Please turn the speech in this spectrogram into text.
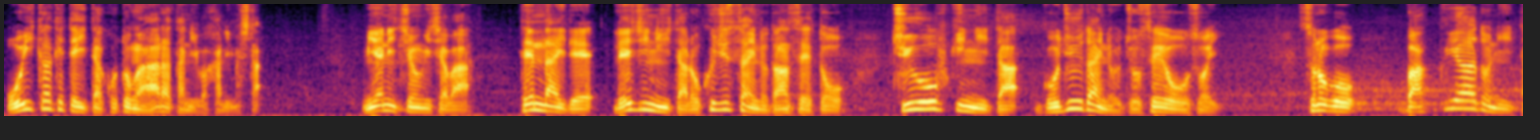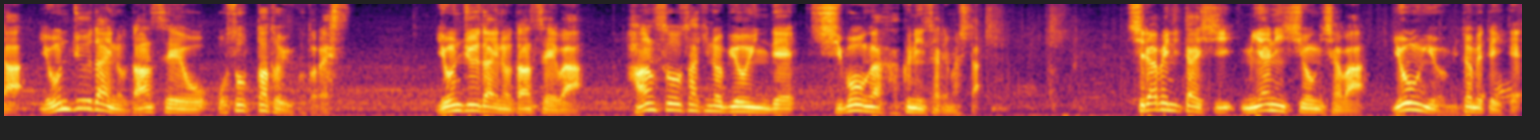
追いかけていたことが新たに分かりました。宮日容疑者は、店内でレジにいた60歳の男性と、中央付近にいた50代の女性を襲い、その後、バックヤードにいた40代の男性を襲ったということです。40代の男性は、搬送先の病院で死亡が確認されました。調べに対し宮西容疑者は容疑を認めていて、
